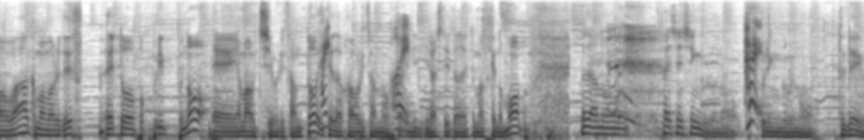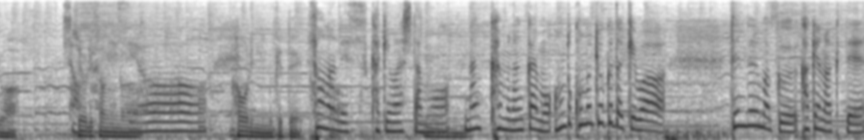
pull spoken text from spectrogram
ばんは、くままるです。えっと、ポップリップの、えー、山内しおりさんと池田香織さんのお二人にい。らしていただいてますけども。それで、あの、最新シングルの、はい。スプリングの、 today は、しおりさんが香織に向けて。そうなんです。書きましたもう。うん。何回も何回も。本当この曲だけは全然うまく書けなくて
